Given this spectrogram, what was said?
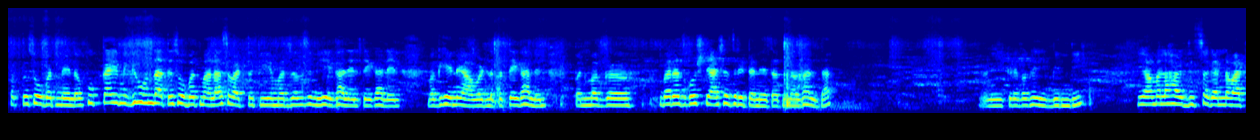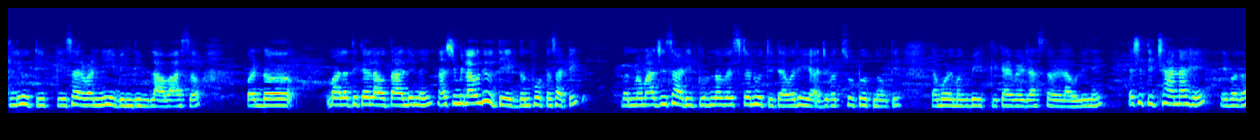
फक्त सोबत नेलं. खूप काही मी घेऊन जाते सोबत. मला असं वाटतं की इमर्जन्सी मी हे घालेल ते घालेल. मग हे नाही आवडलं तर ते घालेल. पण मग बऱ्याच गोष्टी अशाच रिटर्न येतात न घालता. आणि इकडे बघा ही बिंदी. ही आम्हाला हळदीत सगळ्यांना वाटली होती की सर्वांनी ही बिंदी लावा असं. पण मला ती काय लावता आली नाही. अशी मी लावली होती एक दोन फोटोसाठी. पण मग माझी साडी पूर्ण वेस्टर्न होती. त्यावर ही अजिबात सूट होत नव्हती. त्यामुळे मग मी इतकी काय वेळ जास्त वेळ लावली नाही. तशी ती छान आहे. हे बघा.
